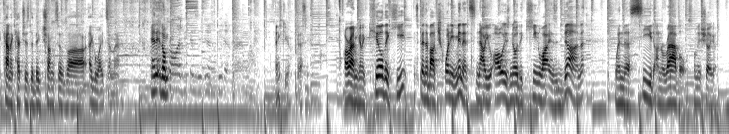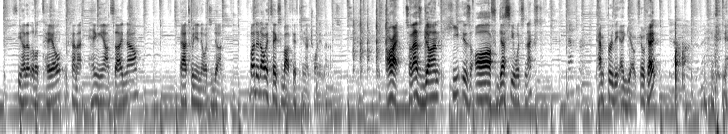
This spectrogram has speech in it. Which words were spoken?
it kind of catches the big chunks of uh, egg whites in there. And it'll, Probably because you didn't beat it very well. Thank you, Desi. All right, I'm gonna kill the heat. It's been about 20 minutes. Now you always know the quinoa is done when the seed unravels. Let me show you. See how that little tail is kind of hanging outside now? That's when you know it's done. But it always takes about 15 or 20 minutes. All right, so that's done. Heat is off. Desi, what's next? Temperate. Temper the egg yolks, okay? Do you know how to do this?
